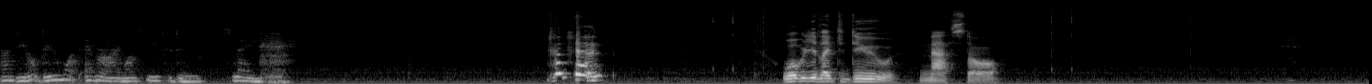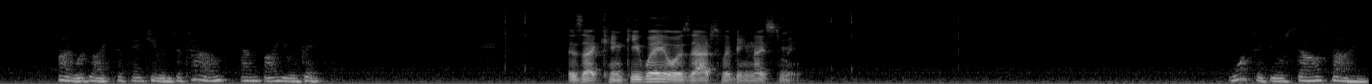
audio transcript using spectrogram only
and you'll do whatever I want you to do, slave. what would you like to do, master? I would like to take you into town and buy you a gift. Is that kinky way, or is that actually being nice to me? What is your star sign?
